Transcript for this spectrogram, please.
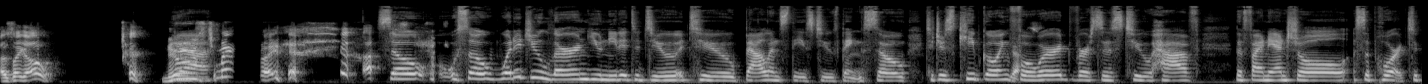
I was like, oh, news yeah. to me. Right. so, so what did you learn you needed to do to balance these two things? So to just keep going yes. forward versus to have the financial support to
